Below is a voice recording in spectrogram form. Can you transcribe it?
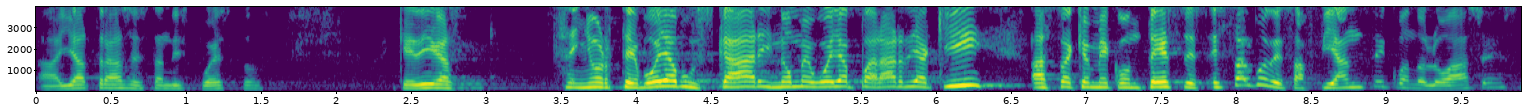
allá atrás están dispuestos. Que digas, Señor, te voy a buscar y no me voy a parar de aquí hasta que me contestes. Es algo desafiante cuando lo haces.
